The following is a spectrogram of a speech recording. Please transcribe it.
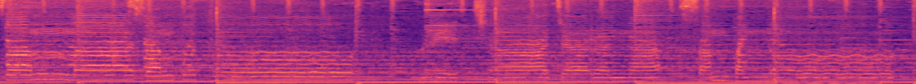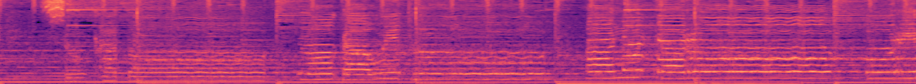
สัมมาสัมพุทโธ วิชชาจารณะสัมปันโน สุขโต โลกาวิทูอนุตตโรปุริ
